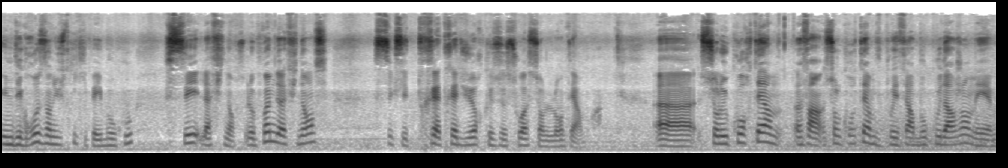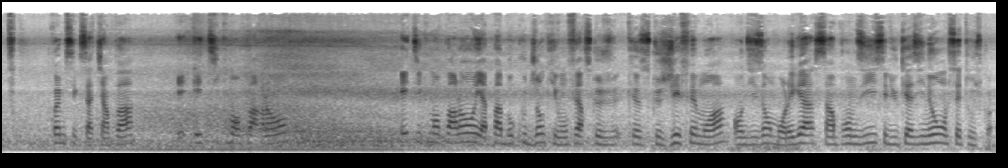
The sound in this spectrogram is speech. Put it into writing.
une des grosses industries qui paye beaucoup, c'est la finance. Le problème de la finance, c'est que c'est très très dur que ce soit sur le long terme. sur le court terme, enfin sur le court terme, vous pouvez faire beaucoup d'argent, mais le problème c'est que ça tient pas. Et éthiquement parlant, éthiquement parlant, il n'y a pas beaucoup de gens qui vont faire ce que, ce que j'ai fait moi en disant bon les gars c'est un Ponzi, c'est du casino, on le sait tous quoi.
